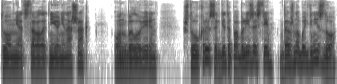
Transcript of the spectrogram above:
Том не отставал от нее ни на шаг. Он был уверен, что у крысы где-то поблизости должно быть гнездо,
